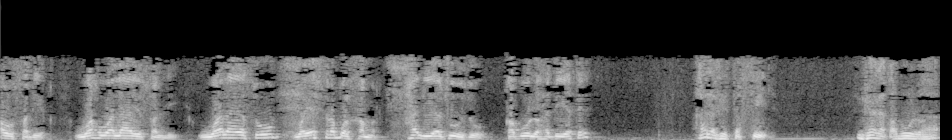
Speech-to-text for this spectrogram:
أو صديق وهو لا يصلي ولا يصوم ويشرب الخمر. هل يجوز قبول هديته؟ هذا في التفصيل. إن كان قبولها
